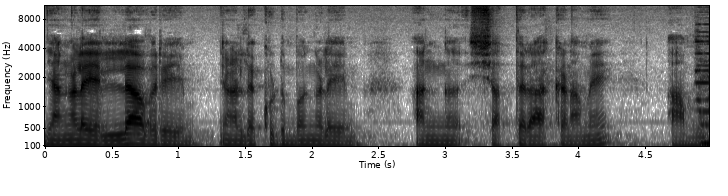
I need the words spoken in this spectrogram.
ഞങ്ങളെ എല്ലാവരെയും ഞങ്ങളുടെ കുടുംബങ്ങളെയും അങ്ങ് ശക്തരാക്കണമേ. ആമേ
